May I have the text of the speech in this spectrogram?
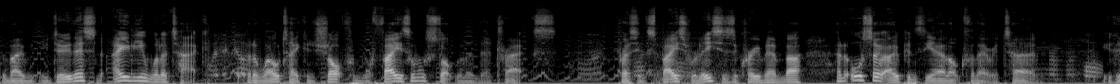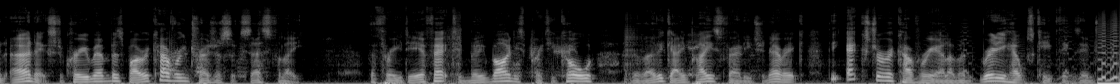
The moment you do this, an alien will attack, but a well taken shot from your phaser will stop them in their tracks. Pressing space releases a crew member and also opens the airlock for their return. You can earn extra crew members by recovering treasure successfully. The 3D effect in Moonmine is pretty cool, and although the gameplay is fairly generic, the extra recovery element really helps keep things interesting.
